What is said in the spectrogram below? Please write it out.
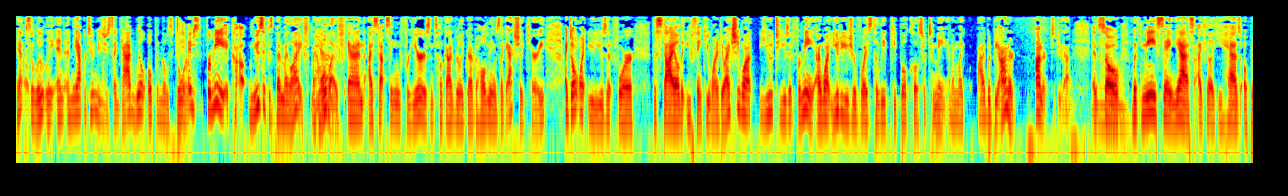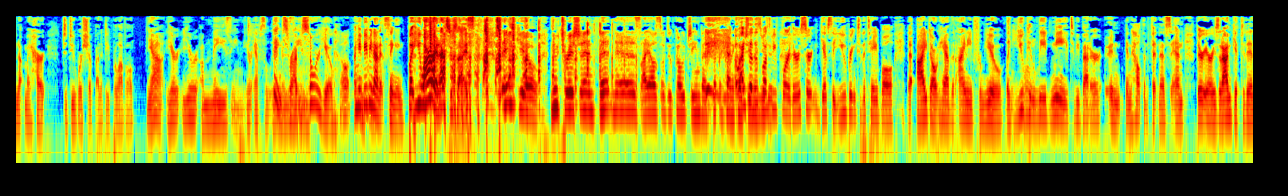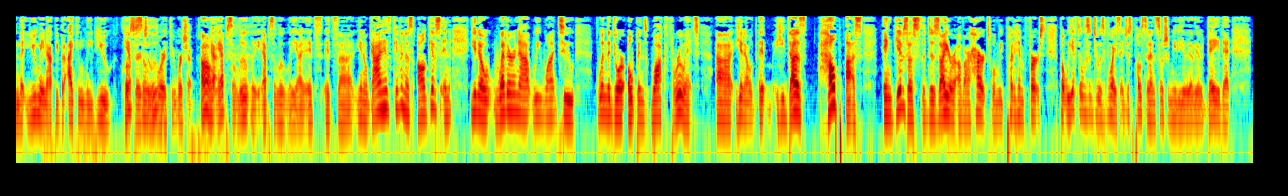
Absolutely. And and the opportunities you said, God will open those doors. And for me, it, music has been my life, my whole life. And I stopped singing for years until God really grabbed a hold of me and was like, actually, Keri, I don't want you to use it for the style that you think you want to do. I actually want you to use it for me. I want you to use your voice to lead people closer to me. And I'm like, I would be honored honored to do that. And so mm. with me saying yes, I feel like he has opened up my heart to do worship on a deeper level. Yeah, you're you're amazing. You're absolutely amazing. Thanks, amazing. Robbie. So are you. Oh, I mean, maybe you. not at singing, but you are at exercise. Thank you. Nutrition, fitness. I also do coaching, but different kind of Oh, coaching. I said this once do. before. There are certain gifts that you bring to the table that I don't have that I need from you. Like you Oh. can lead me to be better in, in health and fitness, and there are areas that I'm gifted in that you may not be, but I can lead you closer to the Lord through worship. Oh, Yeah. absolutely, absolutely. It's it's uh, you know, God has given us all gifts, and you know whether or not we want to, when the door opens, walk through it. Uh, you know, it, He does help us and gives us the desire of our hearts when we put Him first. But we have to listen to His voice. I just posted on social media the other day that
